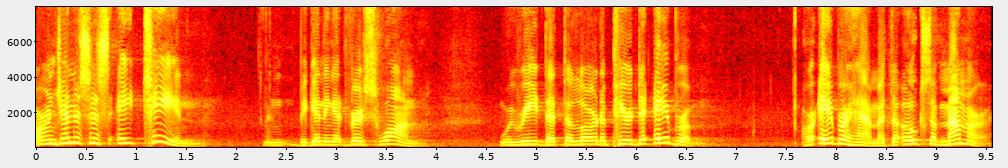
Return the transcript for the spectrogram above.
Or in Genesis 18, and beginning at verse 1, we read that the Lord appeared to Abram or Abraham at the oaks of Mamre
